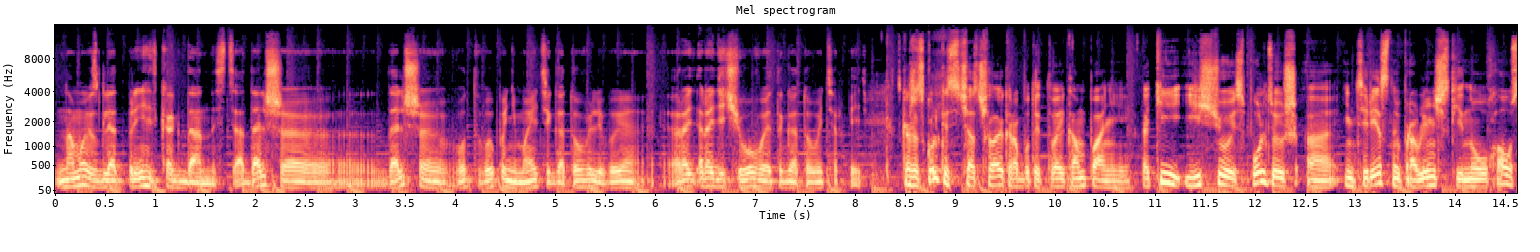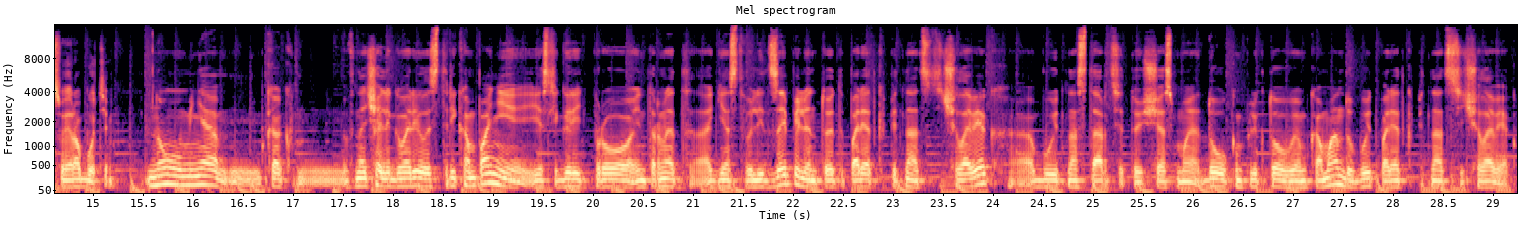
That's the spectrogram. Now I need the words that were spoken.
на мой взгляд, принять как данность. А дальше, дальше вот вы понимаете, готовы ли вы, ради, ради чего вы это готовы терпеть. Скажи, сколько сейчас человек работает в твоей компании? Какие еще используешь а, интересные управленческие ноу-хау в своей работе? Ну, у меня, как вначале говорилось, три компании. Если говорить про интернет-агентство Lead Zeppelin, то это порядка 15 человек э, будет на старте. То есть сейчас мы доукомплектовываем команду, будет порядка 15 человек.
